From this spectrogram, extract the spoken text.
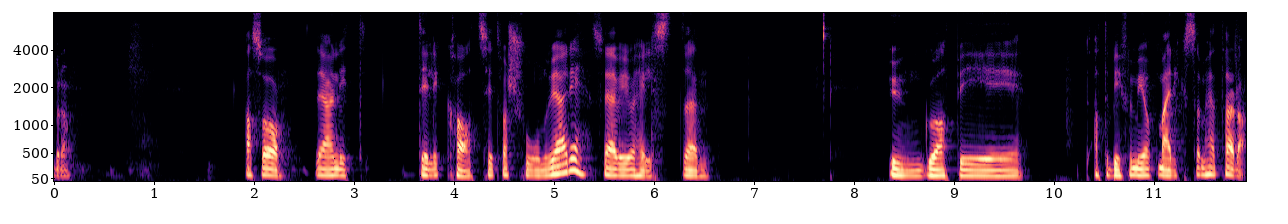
Bra. Altså, det er en litt delikat situasjon vi er i, så jeg vil jo helst eh, unngå at vi At det blir for mye oppmerksomhet her, da.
